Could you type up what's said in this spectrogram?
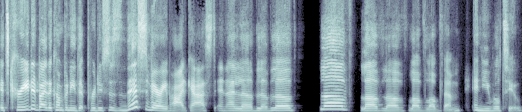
it's created by the company that produces this very podcast. And I love, love, love, love, love, love, love, love them. And you will too.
